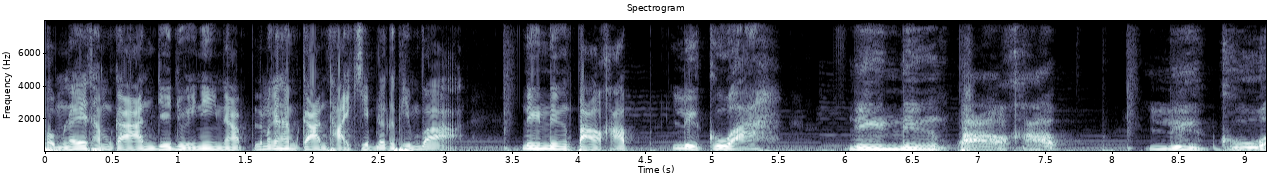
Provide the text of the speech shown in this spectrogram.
ผมเลยทำการยืนอยู่นิ่งๆนะครับแล้วมันก็ทำการถ่ายคลิปแล้วก็พิมพ์ว่าหนึ่งหนึ่งเปล่าครับ หรือกลัวหนึ่งหนึ่งเปล่าครับหรือกลัว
